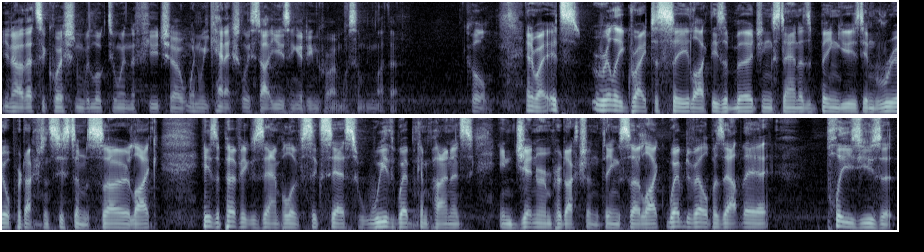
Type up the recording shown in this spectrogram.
you know, that's a question we look to in the future when we can actually start using it in Chrome or something like that. Cool. Anyway, it's really great to see like these emerging standards being used in real production systems. So like here's a perfect example of success with web components in genuine production things. So like web developers out there, please use it.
